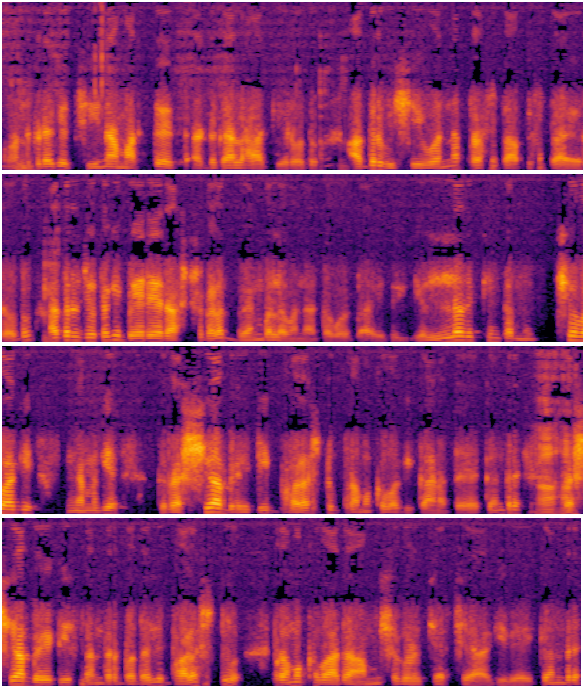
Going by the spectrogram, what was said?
ಒಂದ್ ಕಡೆಗೆ ಚೀನಾ ಮತ್ತೆ ಅಡ್ಡಗಾಲ ಹಾಕಿರೋದು. ಅದ್ರ ವಿಷಯವನ್ನ ಪ್ರಸ್ತಾಪಿಸ್ತಾ ಇರೋದು. ಅದರ ಜೊತೆಗೆ ಬೇರೆ ರಾಷ್ಟ್ರಗಳ ಬೆಂಬಲವನ್ನ ತಗೊಳ್ತಾ ಇದು. ಎಲ್ಲದಕ್ಕಿಂತ ಮುಖ್ಯವಾಗಿ ನಮಗೆ ರಷ್ಯಾ ಭೇಟಿ ಬಹಳಷ್ಟು ಪ್ರಮುಖವಾಗಿ ಕಾಣುತ್ತೆ. ಯಾಕಂದ್ರೆ ರಷ್ಯಾ ಭೇಟಿ ಸಂದರ್ಭದಲ್ಲಿ ಬಹಳಷ್ಟು ಪ್ರಮುಖವಾದ ಅಂಶಗಳು ಚರ್ಚೆ ಆಗಿವೆ. ಯಾಕಂದ್ರೆ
